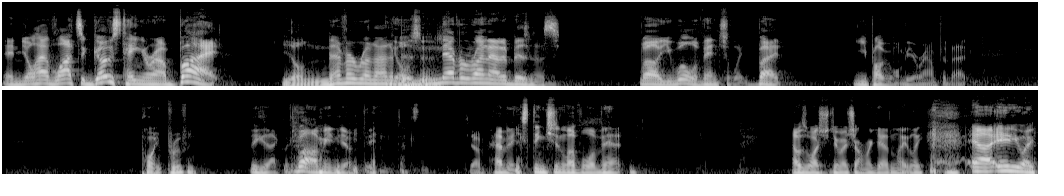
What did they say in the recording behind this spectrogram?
and you'll have lots of ghosts hanging around, but you'll never run out of you'll business. Never run out of business. Well, you will eventually, but you probably won't be around for that. Point proven. Exactly. Well, I mean, you know, know, have an extinction level event. I was watching too much Armageddon lately. Uh, anyway.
